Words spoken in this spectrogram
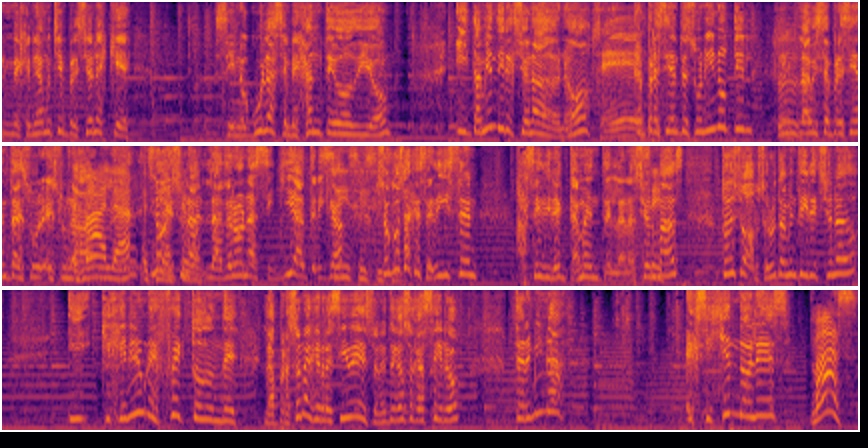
me genera mucha impresión es que se inocula semejante odio y también direccionado, ¿no? Sí. El presidente es un inútil, la vicepresidenta es, un- es una. Es mala, es no, una es una ladrona psiquiátrica. Sí, sí, sí, Son sí. cosas que se dicen así directamente en La Nación Sí. Más. Todo eso absolutamente direccionado y que genera un efecto donde la persona que recibe eso, en este caso casero, termina exigiéndoles Más.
